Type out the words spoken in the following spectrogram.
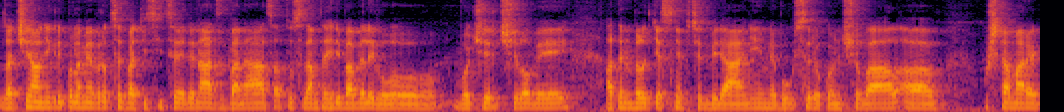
začínal někdy podle mě v roce 2011-12 a to se tam tehdy bavili o, o Churchillovi a ten byl těsně před vydáním nebo už se dokončoval a už tam Mark,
